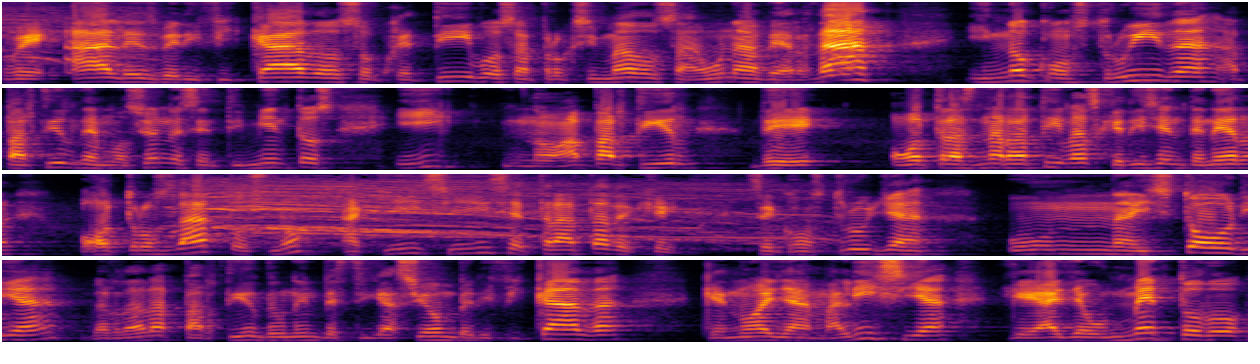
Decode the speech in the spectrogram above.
reales, verificados, objetivos, aproximados a una verdad y no construida a partir de emociones, sentimientos y no a partir de otras narrativas que dicen tener otros datos, ¿no? Aquí sí se trata de que se construya una historia, ¿verdad? A partir de una investigación verificada, que no haya malicia, que haya un método,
